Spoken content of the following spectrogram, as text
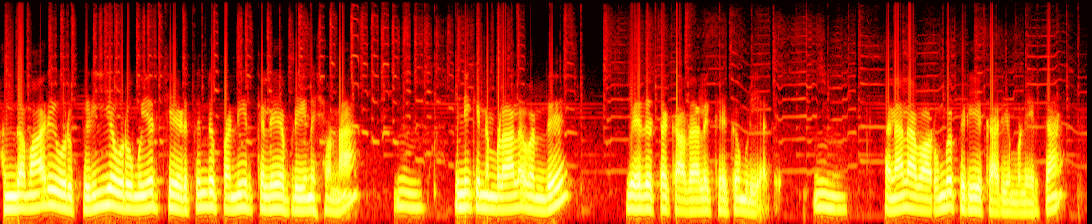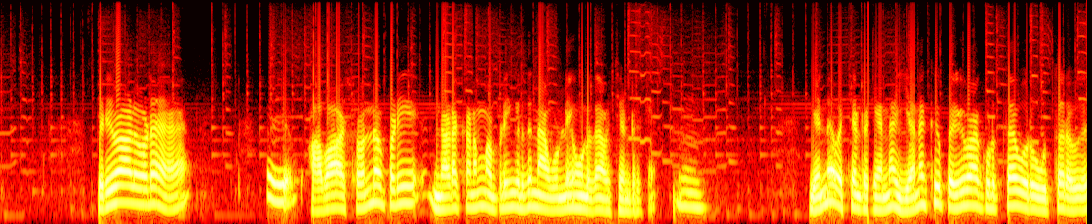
அந்த மாதிரி ஒரு பெரிய ஒரு முயற்சி எடுத்துட்டு பண்ணியிருக்கலே அப்படின்னு சொன்னால் ம். இன்னைக்கு நம்மளால் வந்து வேதத்தை காதால் கேட்க முடியாது. அதனால் அவள் ரொம்ப பெரிய காரியம் பண்ணியிருக்கான் பெரியவாளோட அஹ், அவ சொன்னபடி நடக்கணும் அப்படிங்கிறது நான் ஒன்றே ஒன்று தான் வச்சுட்டுருக்கேன். என்ன வச்சுட்டுருக்கேன்னா எனக்கு பெரியவா கொடுத்த ஒரு உத்தரவு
